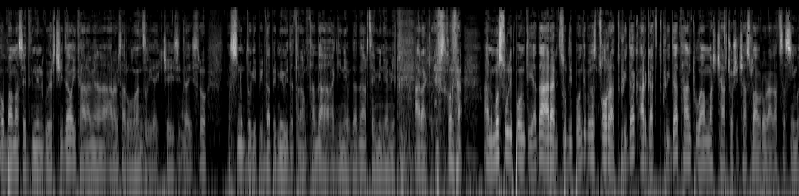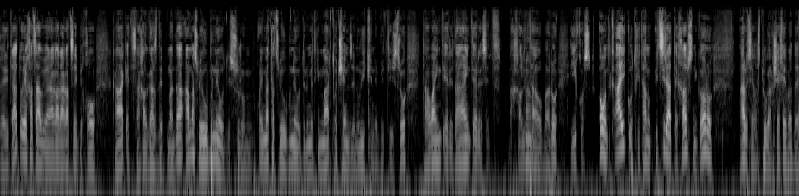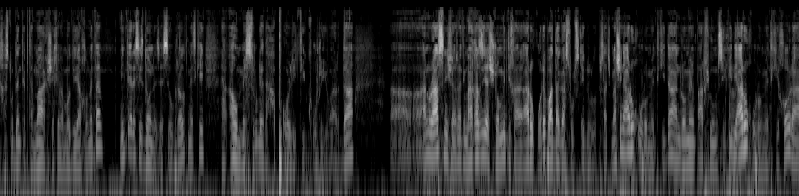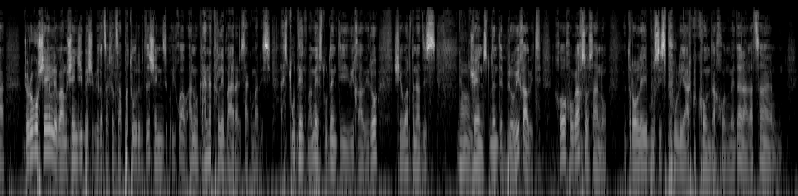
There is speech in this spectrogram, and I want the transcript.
ობამას ედგნენ გვერდში და იქ არავინ არავის არ ულანძღია იქ ჯეიზი და ის რომ სნუპ დოგი პირდაპირ მივიდა ტრამპთან და აგინებდა და არც ემინემი არ აკლებს ხო და ანუ მოსული პონტია და არ არის ცუდი პონტი, просто სწორად თქვი და კარგად თქვი და თან თუ ამას ჩარჩოში ჩასვავრო რაღაცა სიმღერით. რატო ეხაც აღარ რაღაცები ხო გააკეთეს ახალგაზრდებმა და ამას ვეუბნეოდი სულ რომ ყო იმათაც ვეუბნეოდი რომ მეთქი მარტო ჩემზე ნუ იქნებით ის რომ დავაინტერესეთ დააინტერესეთ ახალი თაობა რომ იყოს. ოღონდ კაი კუთხით, ანუ ვიცი რა ტეხავს ნიკო რომ არ ვიცი ახლა თუ გახ შეხება და ახლა სტუდენტებთან მაქვს შეხება მოდიან ხოლმე და ინტერესის დონეზე ეს უბრალოდ მეთქი აუ მე სრულიად აპოლიტიკური ვარ და ანუ რას ნიშნავს მეტი მაღაზიაში რომ მიდიხარ არ უყურებ ვადაგასულს ყიდულობ საჭ. მაშინ არ უყურო მეთქი და ან რომელ პარფიუმს იყიდი არ უყურო მეთქი ხო? რა ჯო როგორ შეიძლება ანუ შენ ჯიბეში ვიღაცა ხელს აფათურებს და შენ იყო ანუ განათლება არ არის საკმარისი. აი სტუდენტმა მე სტუდენტი ვიყავი რომ შევარდნაძის ჩვენ სტუდენტები რო ვიყავით ხო? ხო გახსოვს ანუ ტროლეიბუსის ფული არ გქონდა ხოლმე და რაღაცა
